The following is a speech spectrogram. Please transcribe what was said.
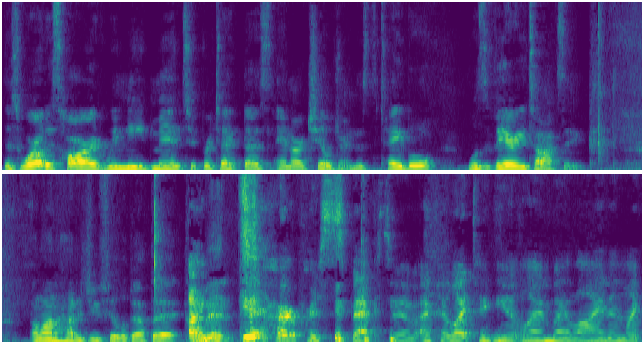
This world is hard. We need men to protect us and our children. This table was very toxic. Alana, how did you feel about that comment? I get her perspective. I feel like taking it line by line and like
